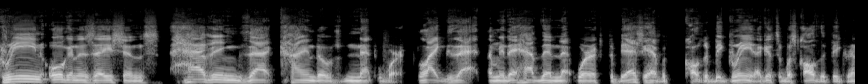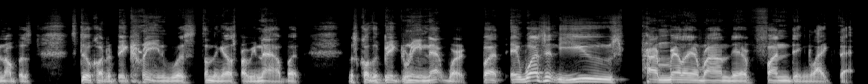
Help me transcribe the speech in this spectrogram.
green organizations having that kind of network like that. I mean, they have their network to be actually have it called the Big Green. I guess it was called the Big Green. No, but still called the Big Green. It was something else probably now, but it was called the Big Green Network. But it wasn't used primarily around their funding like that.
